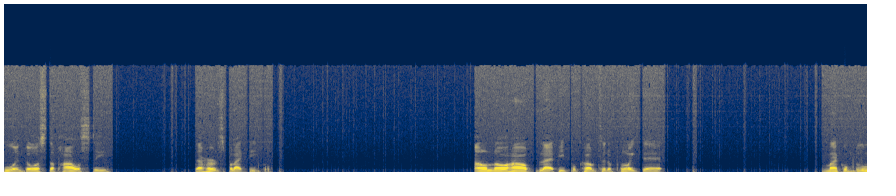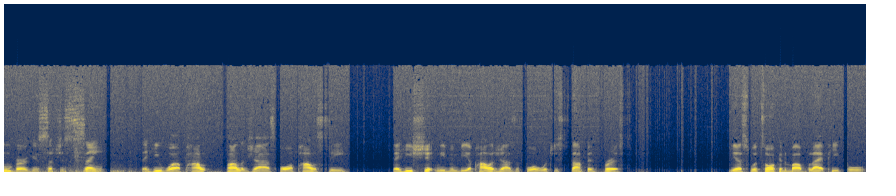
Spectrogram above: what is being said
who endorsed a policy that hurts black people? I don't know how black people come to the point that Michael Bloomberg is such a saint that he will apologize for a policy that he shouldn't even be apologizing for, which is stop and frisk. Yes, we're talking about black people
